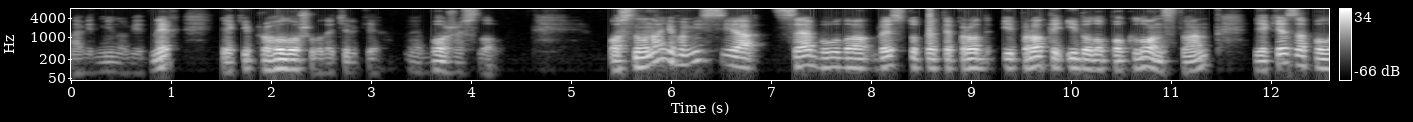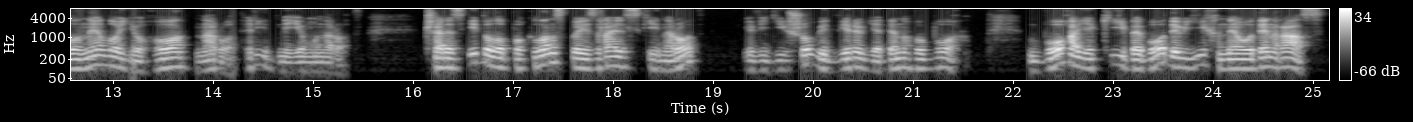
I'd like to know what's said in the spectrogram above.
на відміну від них, які проголошували тільки Боже Слово. Основна його місія це було виступити і проти ідолопоклонства, яке заполонило його народ, рідний йому народ. Через ідолопоклонство ізраїльський народ відійшов від віри в єдиного Бога, Бога, який виводив їх не один раз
